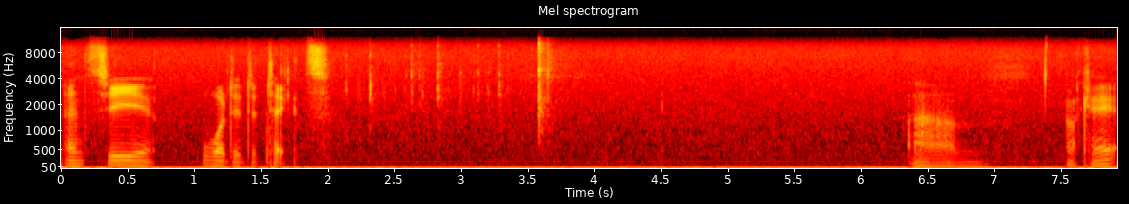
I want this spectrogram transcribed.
and see what it detects. Um, okay.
